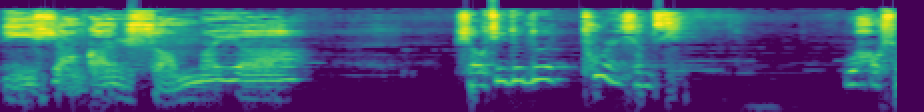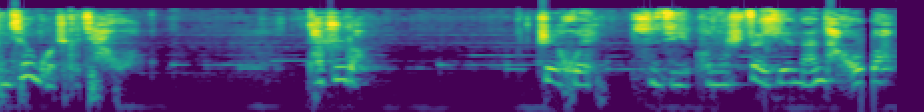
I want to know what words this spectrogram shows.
你想干什么呀？小鸡墩墩突然想起。我好像见过这个家伙，他知道这回自己可能是在劫难逃了。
